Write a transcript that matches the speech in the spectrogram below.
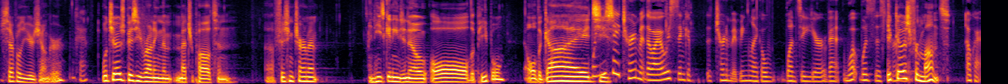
several years younger. Okay. Well, Joe's busy running the Metropolitan uh, Fishing Tournament, and he's getting to know all the people, all the guides. When you He's- say tournament, though, I always think of the tournament being like a once a year event. What was this? it goes for months. okay,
